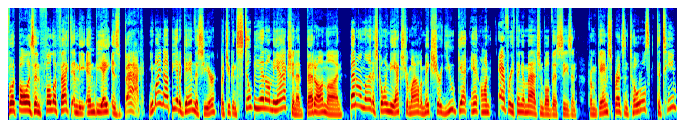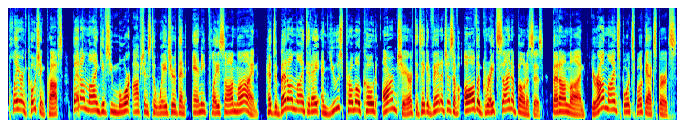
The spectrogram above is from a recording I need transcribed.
Football is in full effect and the NBA is back. You might not be at a game this year, but you can still be in on the action at Bet Online. Bet Online is going the extra mile to make sure you get in on everything imaginable this season. From game spreads and totals to team player and coaching props, BetOnline gives you more options to wager than any place online. Head to BetOnline today and use promo code ARMCHAIR to take advantages of all the great sign-up bonuses. BetOnline, your online sportsbook experts.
